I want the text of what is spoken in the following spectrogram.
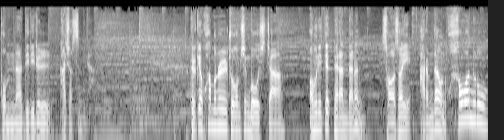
봄나들이를 가셨습니다. 그렇게 화분을 조금씩 모으시자 어머니 댁 베란다는 서서히 아름다운 화원으로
